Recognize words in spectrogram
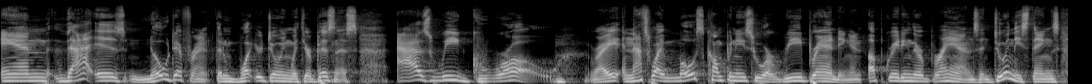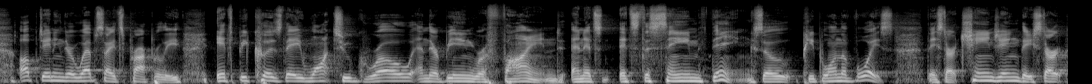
And that is no different than what you're doing with your business. As we grow, right? And that's why most companies who are rebranding and upgrading their brands and doing these things, updating their websites properly, it's because they want to grow and they're being refined. And it's it's the same thing. So people on the voice, they start changing, they start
